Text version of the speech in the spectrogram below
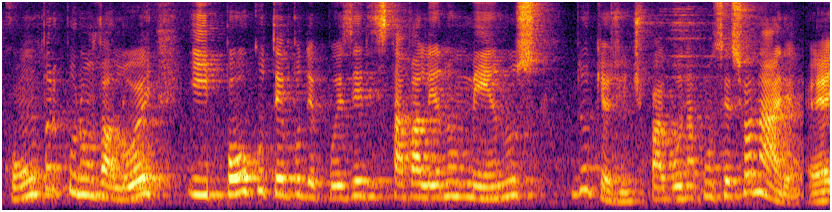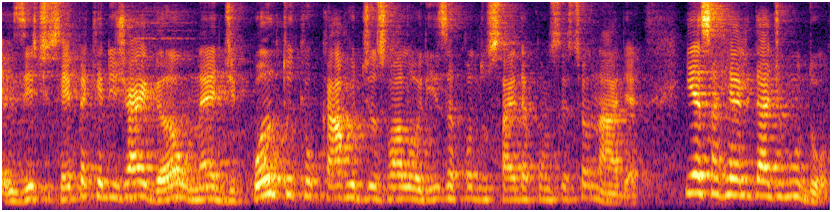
compra por um valor e pouco tempo depois ele está valendo menos do que a gente pagou na concessionária. É, existe sempre aquele jargão né, de quanto que o carro desvaloriza quando sai da concessionária. E essa realidade mudou.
